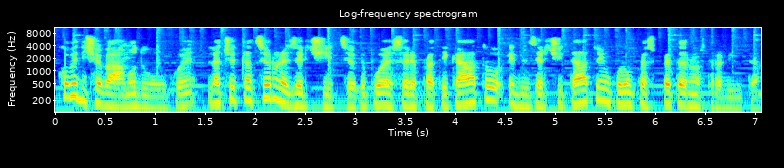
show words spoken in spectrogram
Come dicevamo dunque, l'accettazione è un esercizio che può essere praticato ed esercitato in qualunque aspetto della nostra vita,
